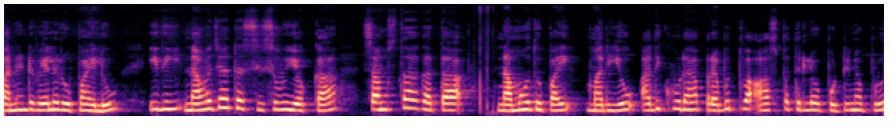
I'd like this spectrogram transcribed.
పన్నెండు వేల రూపాయలు. ఇది నవజాత శిశువు యొక్క సంస్థాగత నమోదుపై మరియు అది కూడా ప్రభుత్వ ఆసుపత్రిలో పుట్టినప్పుడు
